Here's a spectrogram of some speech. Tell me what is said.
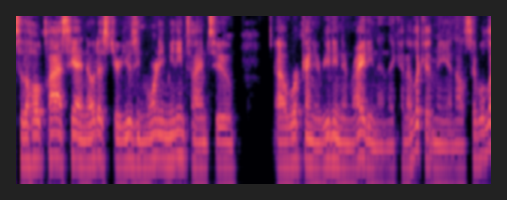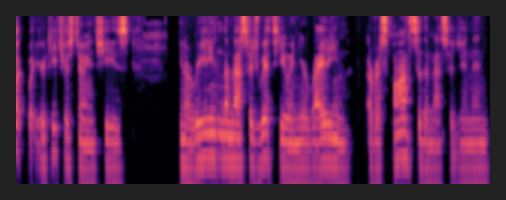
to the whole class, yeah, I noticed you're using morning meeting time to uh, work on your reading and writing. And they kind of look at me and I'll say, well, look what your teacher's doing. She's, you know, reading the message with you and you're writing a response to the message. And then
